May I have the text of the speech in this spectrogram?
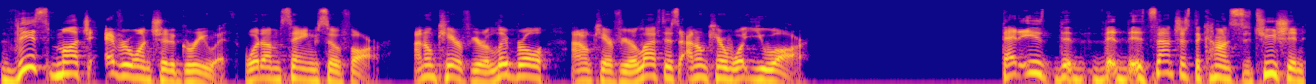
this much everyone should agree with what I'm saying so far. I don't care if you're a liberal, I don't care if you're a leftist, I don't care what you are. That is, it's not just the Constitution,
